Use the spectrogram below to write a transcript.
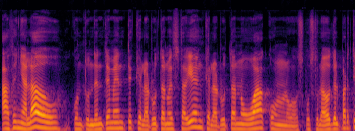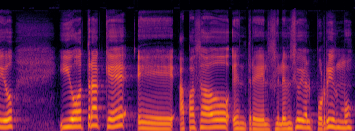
ha señalado contundentemente que la ruta no está bien, que la ruta no va con los postulados del partido, y otra que eh, ha pasado entre el silencio y el porrismo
